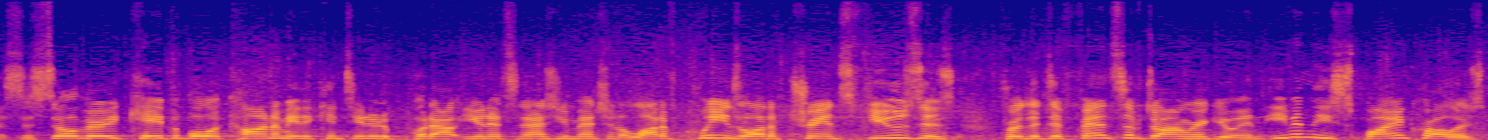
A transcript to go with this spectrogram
This is still a very capable economy to continue to put out units, and as you mentioned, a lot of queens, a lot of transfuses for the defense of DongRaeGu, and even these spine crawlers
